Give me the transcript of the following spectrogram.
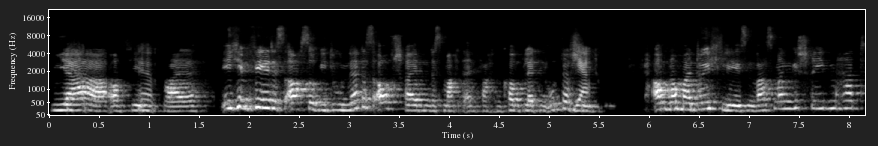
Ja, ja. auf jeden ja. Fall. Ich empfehle das auch so wie du, ne? Das Aufschreiben, das macht einfach einen kompletten Unterschied. Ja. Auch nochmal durchlesen, was man geschrieben hat.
